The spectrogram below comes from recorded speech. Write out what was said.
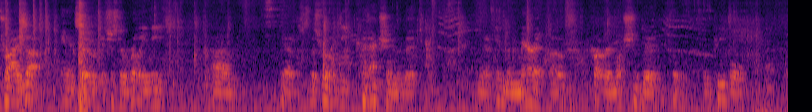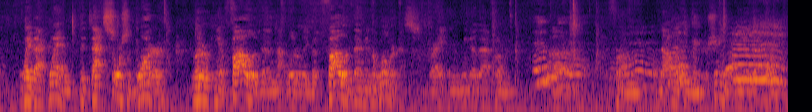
dries up, and so it's just a really neat, um, you know, this really neat connection that you know in the merit of her and what she did for the, for the people way back when that that source of water literally you know followed them not literally but followed them in the wilderness right? And we know that from uh, from not only from the Midrashim, but we know that from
